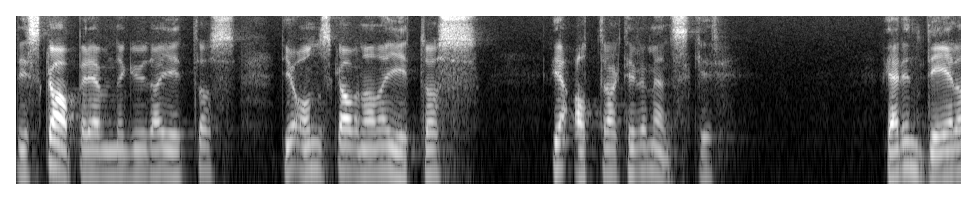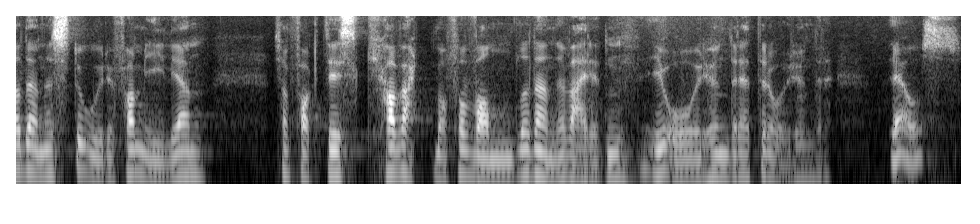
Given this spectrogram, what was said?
de skaperevnene Gud har gitt oss, de åndsgavene han har gitt oss. Vi er attraktive mennesker. Vi er en del av denne store familien som faktisk har vært med å forvandle denne verden i århundre etter århundre. Det er oss.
